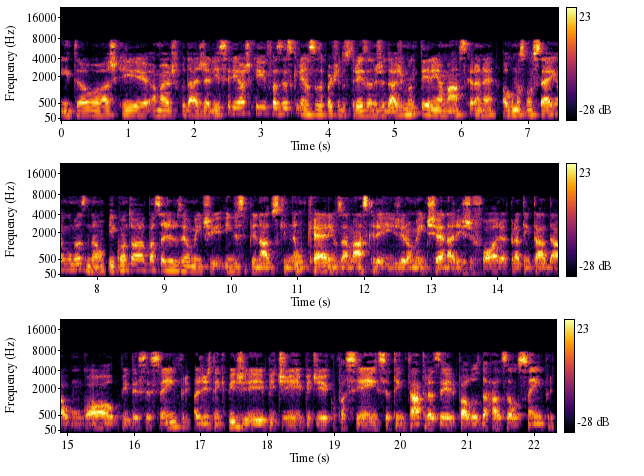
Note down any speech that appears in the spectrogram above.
Então, eu acho que a maior dificuldade ali seria, acho que fazer as crianças a partir dos 3 anos de idade manterem a máscara, né? Algumas conseguem, algumas não. E quanto a passageiros realmente indisciplinados que não querem usar máscara e geralmente é nariz de fora para tentar dar algum golpe, descer sempre, a gente tem que pedir, pedir, pedir com paciência, tentar trazer ele para a luz da razão sempre.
